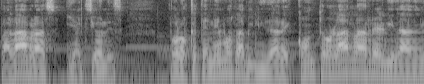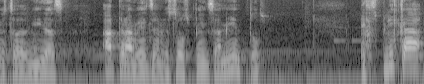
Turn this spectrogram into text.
palabras y acciones, por lo que tenemos la habilidad de controlar la realidad de nuestras vidas a través de nuestros pensamientos. Explica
